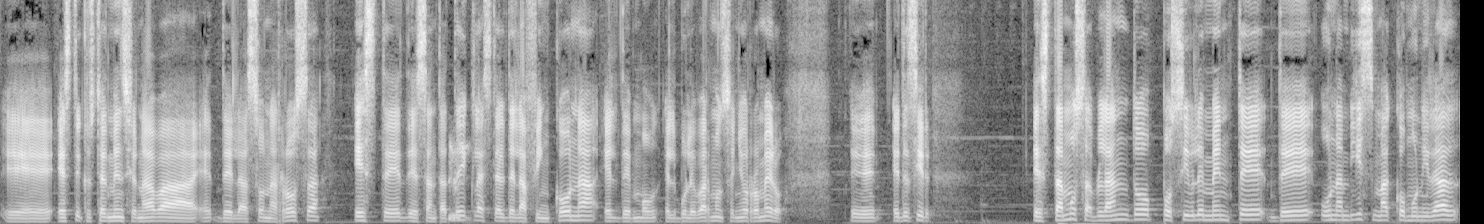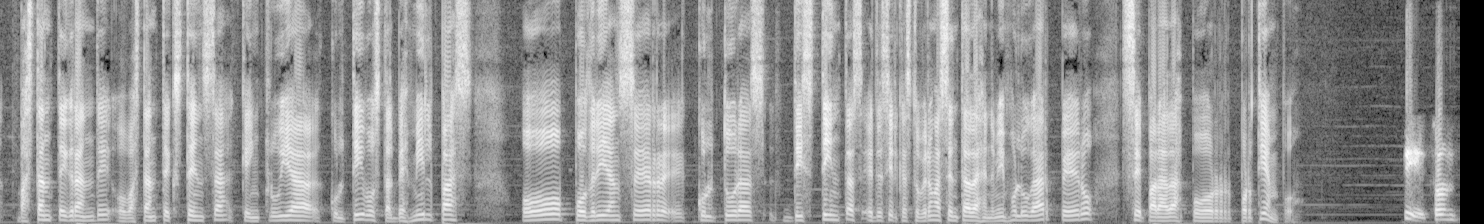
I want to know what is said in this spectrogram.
eh, este que usted mencionaba eh, de la zona rosa, este de Santa Tecla, este el de la Fincona, el de el Boulevard Monseñor Romero. es decir, estamos hablando posiblemente de una misma comunidad bastante grande o bastante extensa que incluya cultivos, tal vez milpas o podrían ser eh, culturas distintas, es decir, que estuvieron asentadas en el mismo lugar, pero separadas por, por tiempo. Sí, son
